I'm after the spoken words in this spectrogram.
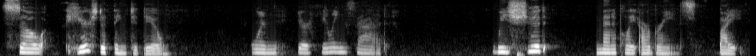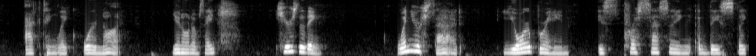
So, here's the thing to do when you're feeling sad, we should manipulate our brains by acting like we're not. You know what I'm saying? Here's the thing when you're sad, your brain is processing this like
